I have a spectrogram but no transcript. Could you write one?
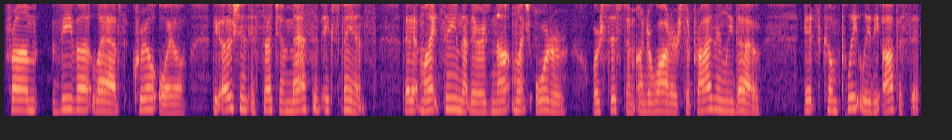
From Viva Labs krill oil, the ocean is such a massive expanse that it might seem that there is not much order or system underwater. Surprisingly, though, it's completely the opposite.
